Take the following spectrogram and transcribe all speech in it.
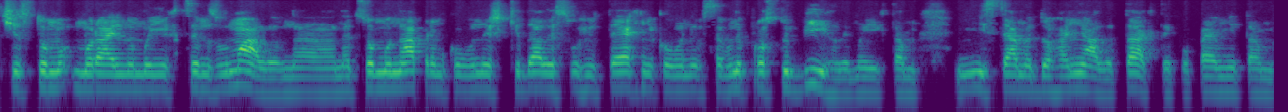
чисто морально ми їх цим зламали. На на цьому напрямку вони ж кидали свою техніку. Вони все вони просто бігли. Ми їх там місцями доганяли. Так, типу, певні там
